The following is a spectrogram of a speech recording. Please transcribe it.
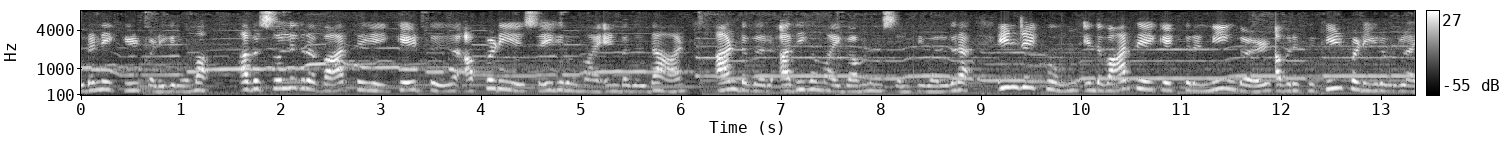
உடனே கீழ்ப்படுகிறோமா? அவர் சொல்லுகிற வார்த்தையை கேட்டு அப்படியே செய்கிறோமா என்பதில்தான் ஆண்டவர் அதிகமாய் கவனம் செலுத்தி வருகிறார். இன்றைக்கும் இந்த வார்த்தையை கேட்கிற நீங்கள் அவருக்கு கீழ்ப்படுகிறவர்களா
